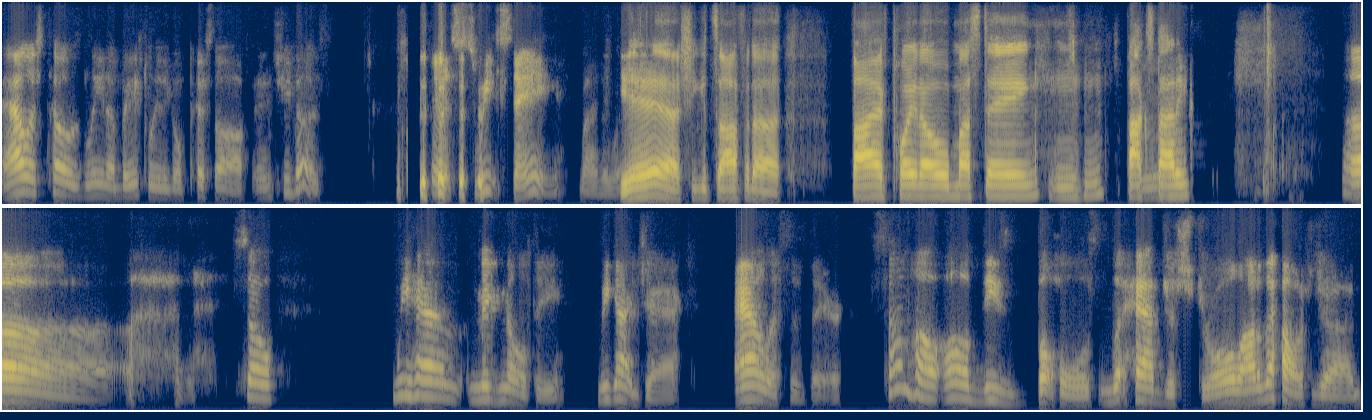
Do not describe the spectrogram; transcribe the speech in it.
Alice tells Lena basically to go piss off, and she does. and it's sweet staying, by the way. Yeah, she gets off at a 5.0 Mustang. Mm-hmm. Fox mm. body. Uh, so we have McNulty. We got Jack. Alice is there. Somehow all these buttholes let have just stroll out of the house, John,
